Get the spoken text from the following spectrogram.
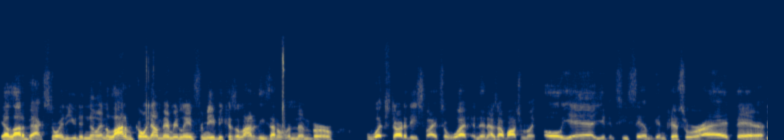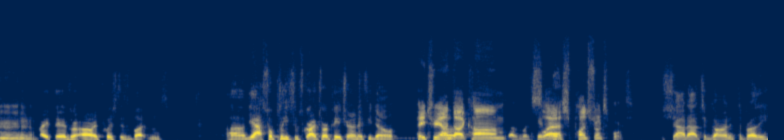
Yeah, a lot of backstory that you didn't know, and a lot of going down memory lane for me because a lot of these I don't remember what started these fights or what. And then as I watch them, I'm like, oh yeah, you can see Sam's getting pissed right there. right there is where right pushed his buttons. Um, yeah, so please subscribe to our Patreon if you don't. Patreon.com uh, slash Punch Drunk Sports. Shout out to Garnet to Brother.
